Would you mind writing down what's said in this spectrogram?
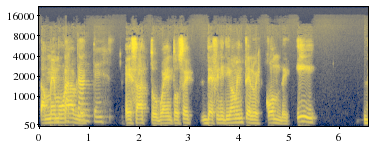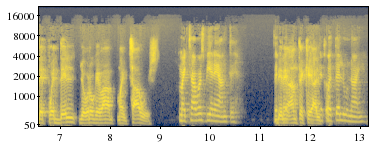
tan memorable. Exacto, pues entonces definitivamente lo esconde. Y después de él, yo creo que va Mike Towers. Mike Towers viene antes. viene antes que Alta. Después de Lunay.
